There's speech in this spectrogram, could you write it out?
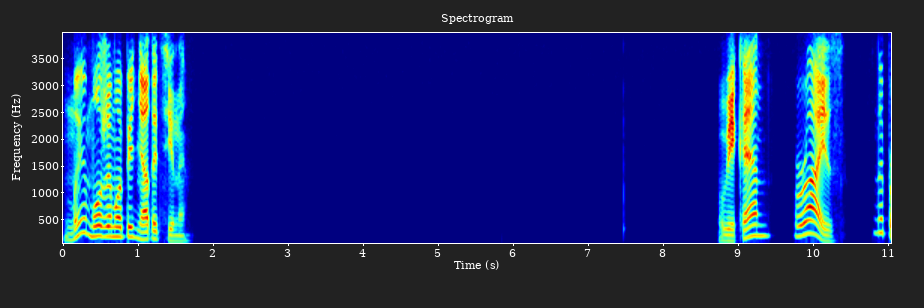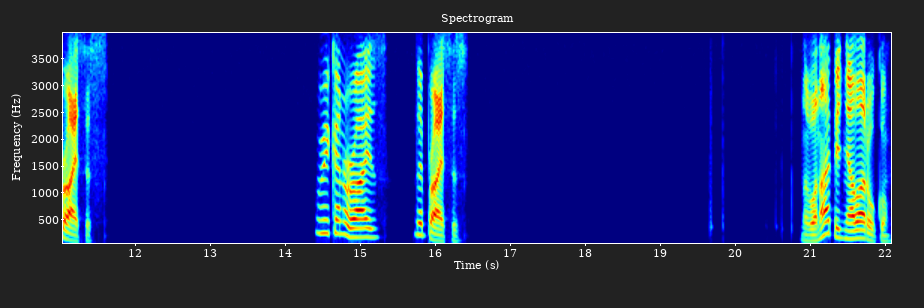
Ми можемо підняти ціни. We can rise the prices. We can rise the prices. Вона підняла руку.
